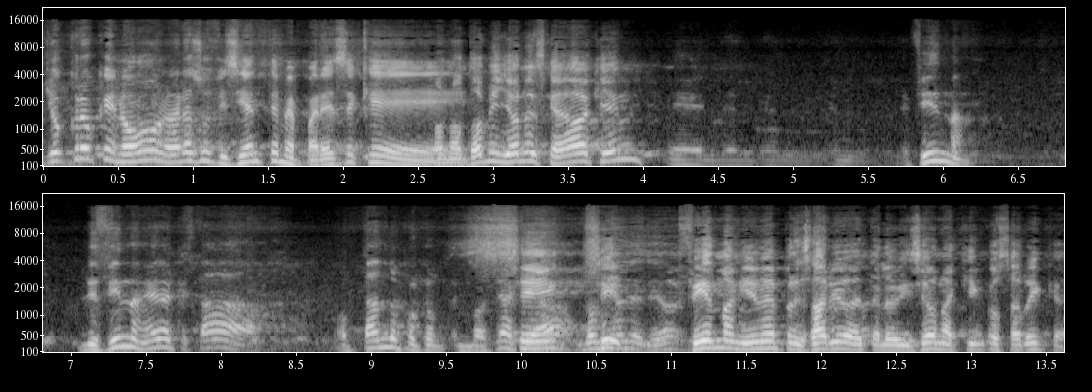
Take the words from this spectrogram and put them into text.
yo creo que no, no era suficiente. Me parece que. ¿Con los dos millones que daba quién? El, el, el, el Fisman. Luis Fisman era el que estaba optando por. O sea, Sí, dos sí, millones de dólares. Friedman y un empresario de televisión aquí en Costa Rica.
